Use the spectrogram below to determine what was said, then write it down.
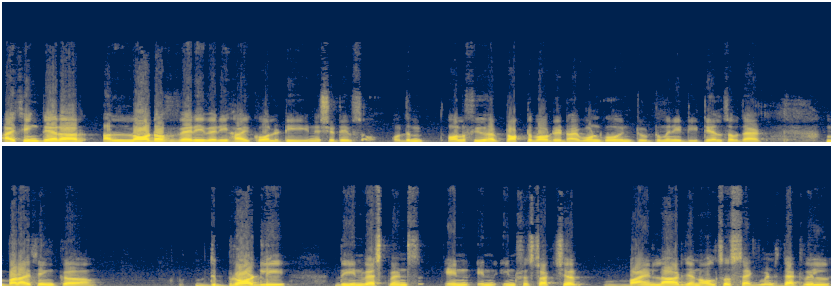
I think there are a lot of very, very high quality initiatives. All of you have talked about it. I won't go into too many details of that. But I think uh, the broadly, the investments in, in infrastructure by and large and also segments that will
